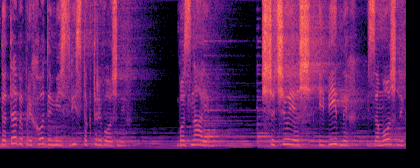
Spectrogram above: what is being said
До тебе приходимо між звісток тривожних, бо знаєм, що чуєш і бідних, і заможних,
